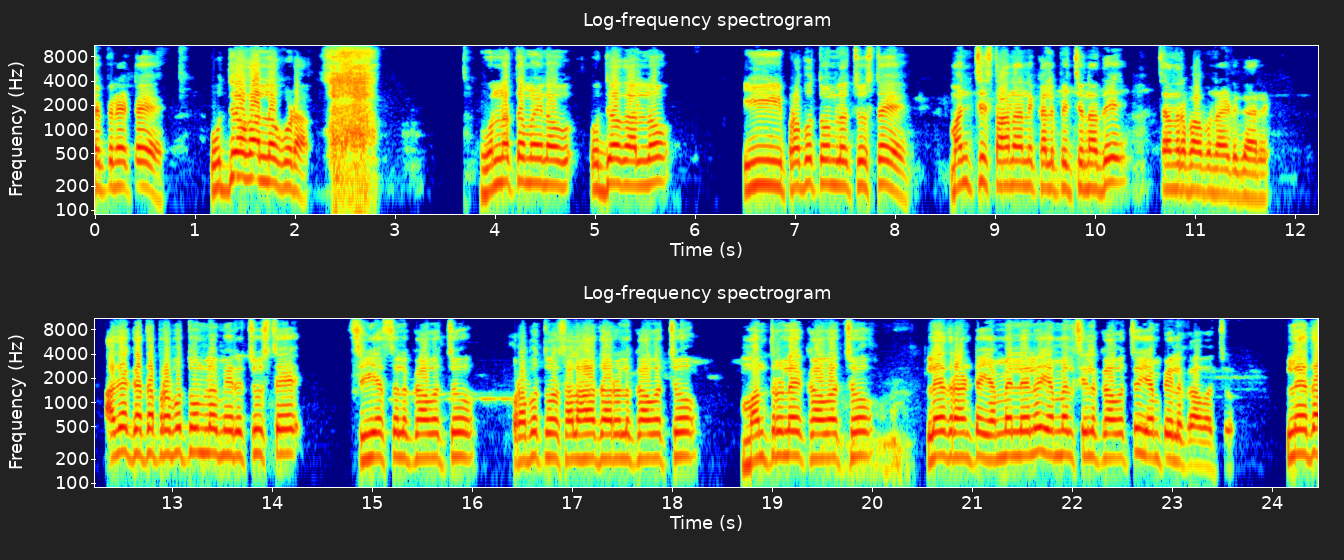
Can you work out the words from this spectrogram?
చెప్పినట్టే ఉద్యోగాల్లో కూడా ఉన్నతమైన ఉద్యోగాల్లో ఈ ప్రభుత్వంలో చూస్తే మంచి స్థానాన్ని కల్పించినది చంద్రబాబు నాయుడు గారి. అదే గత ప్రభుత్వంలో మీరు చూస్తే సిఎస్లు కావచ్చు ప్రభుత్వ సలహాదారులు కావచ్చు మంత్రులే కావచ్చు లేదంటే ఎమ్మెల్యేలు ఎమ్మెల్సీలు కావచ్చు ఎంపీలు కావచ్చు లేదా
